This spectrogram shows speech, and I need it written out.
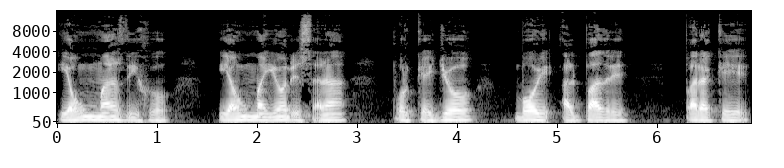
y aún más dijo, y aún mayores hará, porque yo voy al Padre, para que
